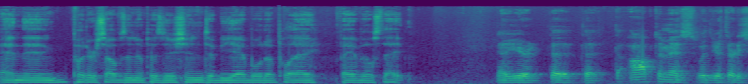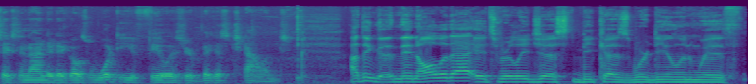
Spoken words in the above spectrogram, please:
and then put ourselves in a position to be able to play Fayetteville State now you're the, the, the optimist with your 30, 60, 90 day goals. What do you feel is your biggest challenge? I think in all of that, it's really just because we're dealing with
